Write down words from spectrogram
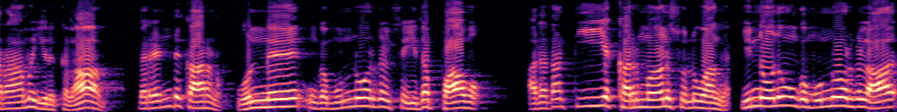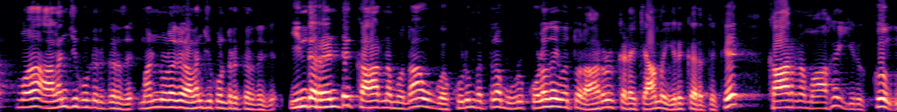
தராமல் இருக்கலாம். இந்த ரெண்டு காரணம். ஒன்று உங்கள் முன்னோர்கள் செய்த பாவம். அதை தான் தீய கர்மான்னு சொல்லுவாங்க. இன்னொன்று உங்கள் முன்னோர்கள் ஆத்மா அலைஞ்சு கொண்டு இருக்கிறது மண்ணுலகில் அலைஞ்சு கொண்டு இருக்கிறதுக்கு இந்த ரெண்டு காரணமும் தான் உங்கள் குடும்பத்தில் குலதெய்வத்தோட அருள் கிடைக்காம இருக்கிறதுக்கு காரணமாக இருக்கும்.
